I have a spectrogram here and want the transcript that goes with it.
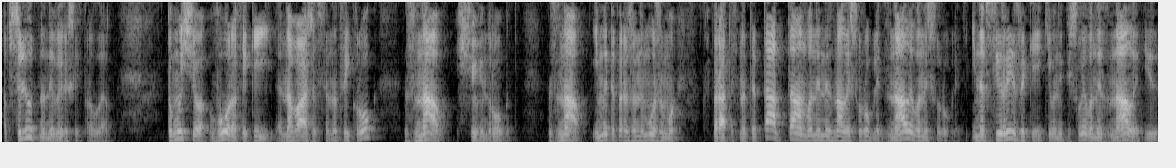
Абсолютно не вирішить проблему. Тому що ворог, який наважився на цей крок, знав, що він робить. Знав. І ми тепер вже не можемо спиратись на те, та там вони не знали, що роблять. Знали вони, що роблять. І на всі ризики, які вони пішли, вони знали і,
